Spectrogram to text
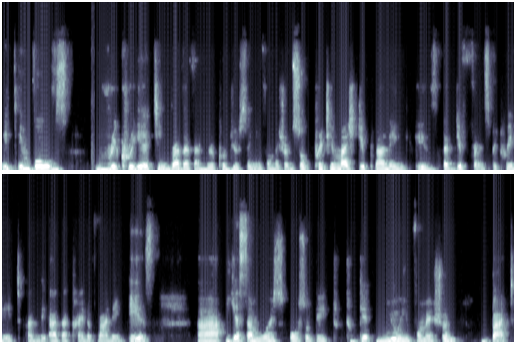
It involves recreating rather than reproducing information. So pretty much deep learning is the difference between it and the other kind of learning is, uh, yes, I'm always also get to get new information, but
